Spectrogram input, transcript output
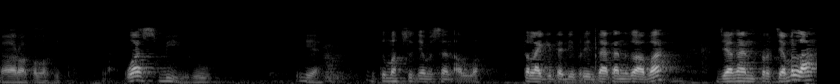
Barakallahu fikum. Nah, wasbiru. Iya. Itu maksudnya pesan Allah. Setelah kita diperintahkan untuk apa? Jangan percaya.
